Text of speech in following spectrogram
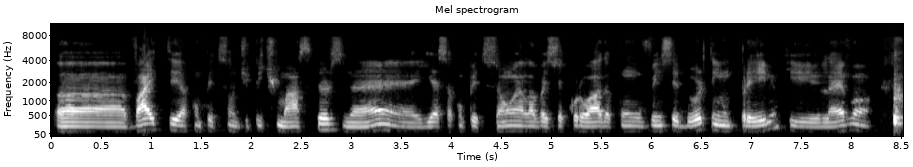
Uh, vai ter a competição de Pitmasters, né? E essa competição ela vai ser coroada com o vencedor, tem um prêmio que leva, uh,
